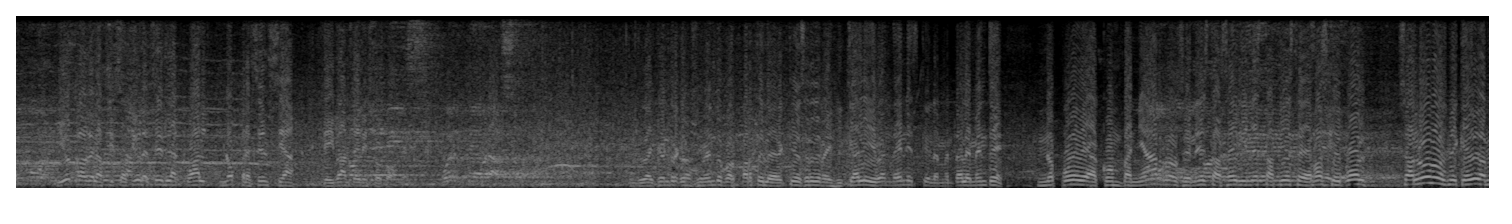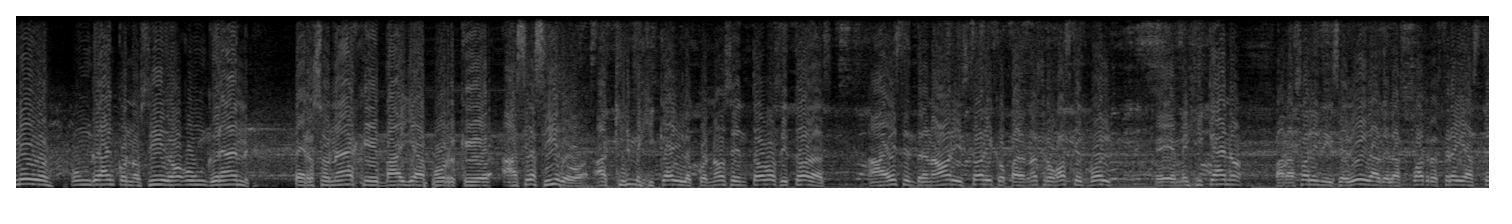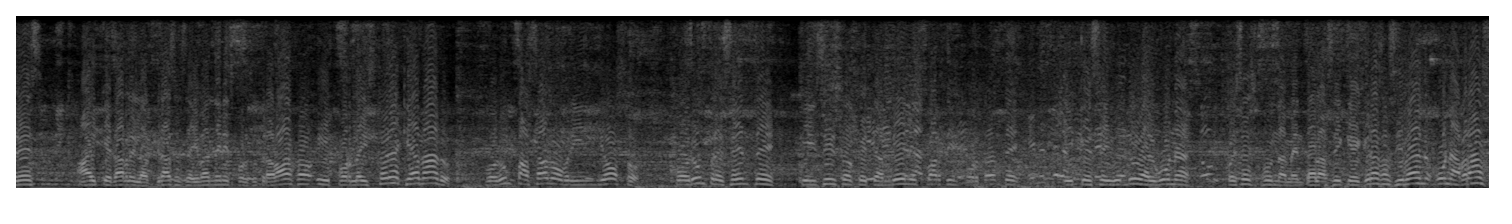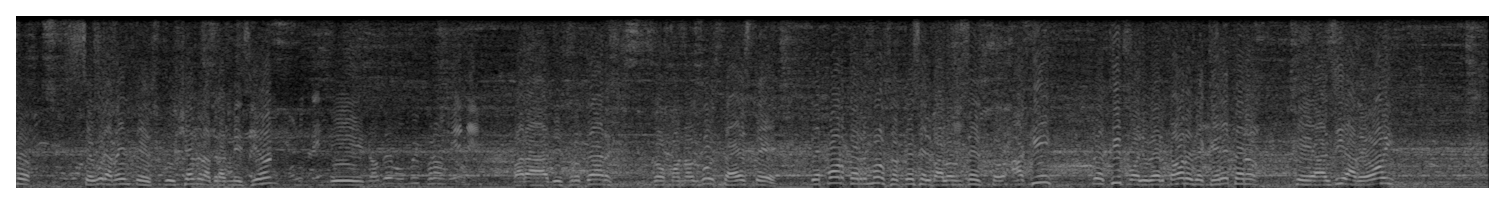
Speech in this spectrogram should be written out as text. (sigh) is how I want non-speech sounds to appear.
Y otra de las situaciones es la cual no presencia de Iván Denis aquí un reconocimiento por parte de la de Mexicali, Iván Denis, que lamentablemente no puede acompañarnos en esta serie, en esta fiesta de básquetbol. Saludos, mi querido amigo, un gran conocido, un gran personaje, vaya, porque así ha sido. Aquí en Mexicali lo conocen todos y todas. A este entrenador histórico para nuestro básquetbol eh, mexicano. Para Sol y se diga, de las cuatro estrellas, tres, hay que darle las gracias a Iván Denis por su trabajo y por la historia que ha dado, por un pasado brilloso, por un presente que insisto que también es parte importante y que sin duda alguna pues es fundamental. Así que gracias Iván, un abrazo, seguramente escuchando la transmisión y nos vemos muy pronto para disfrutar como nos gusta este deporte hermoso que es el baloncesto. Aquí su equipo Libertadores de Querétaro que al día de hoy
